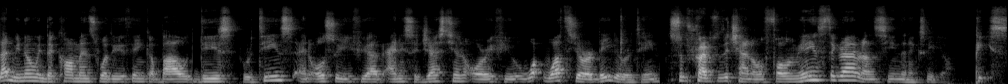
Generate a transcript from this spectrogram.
Let me know in the comments what do you think about these routines and also if you have any suggestion or if you what, what's your daily routine subscribe to the channel follow me on instagram and i'll see you in the next video peace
